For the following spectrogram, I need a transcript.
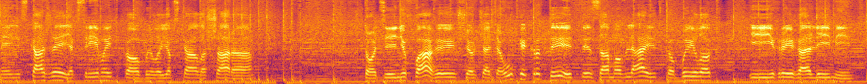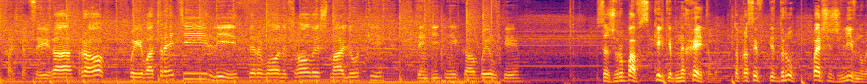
Мені скаже, як стрімить кобилойобська лошара. Хто ці нюфаги, що вчать ауки крутити, замовляють кобилок і ігри галімі, пачка цигарок, пива третій літр, вони всього лиш малютки, тендітні кобилки. Все ж рубав, скільки б не хейтили. Хто просив підруб, перші ж лівнули.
